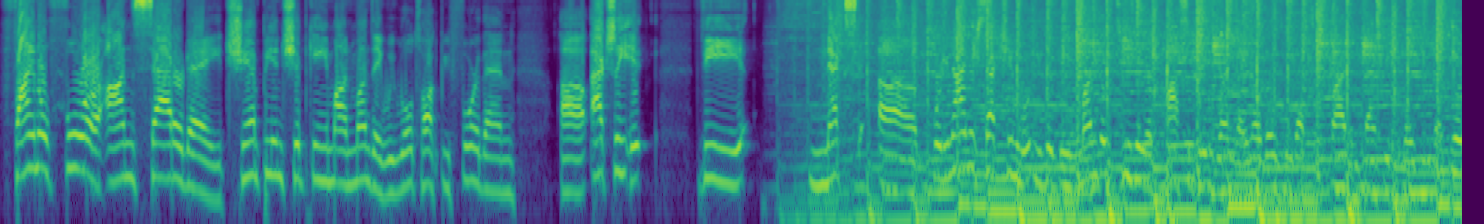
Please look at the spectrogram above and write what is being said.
Final four on Saturday, championship game on Monday. We will talk before then. Uh, actually, it, the next uh, 49er section will either be Monday, Tuesday, or possibly Wednesday. I know those of you that subscribe, and thank you to those of you that do.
